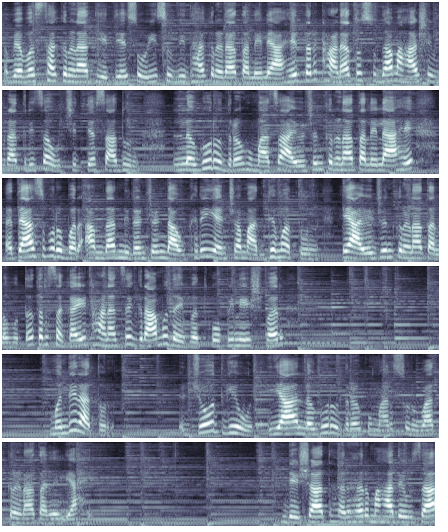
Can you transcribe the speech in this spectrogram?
व्यवस्था करण्यात येते सोयी सुविधा करण्यात आलेल्या आहेत. तर ठाण्यात सुद्धा महाशिवरात्रीचं औचित्य साधून लघुरुद्र होमाचं आयोजन करण्यात आलेलं आहे. त्याचबरोबर आमदार निरंजन डावखरे यांच्या माध्यमातून माध्यमातून हे आयोजन करण्यात आलं होतं. तर सकाळी ठाण्याचे ग्रामदैवत कोपिनेश्वर मंदिरातून ज्योत घेऊन या लघुरुद्र कुमार सुरुवात करण्यात आलेली आहे. देशात हर हर महादेवचा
